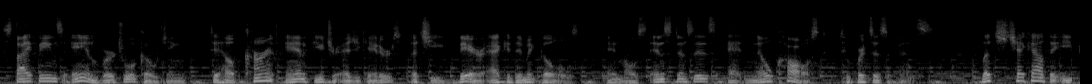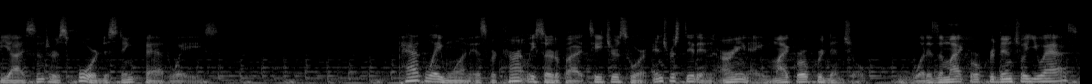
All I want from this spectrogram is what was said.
stipends, and virtual coaching to help current and future educators achieve their academic goals, in most instances at no cost to participants. Let's check out the EPI Center's four distinct pathways. Pathway 1 is for currently certified teachers who are interested in earning a micro credential. What is a micro credential, you ask?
